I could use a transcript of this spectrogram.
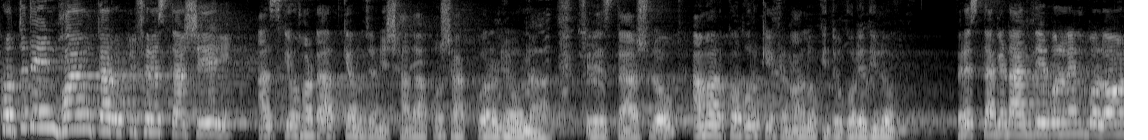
প্রতিদিন ভয়ঙ্কর একটি ফেরেস্তা আসে। আজকে হঠাৎ কেন জানি সাদা পোশাক পরলেও না। ফেরেস্তা আসলো, আমার কবরকে কেন আলোকিত করে দিল। ফেরেস্তাকে ডাক দিয়ে বললেন, বলো।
